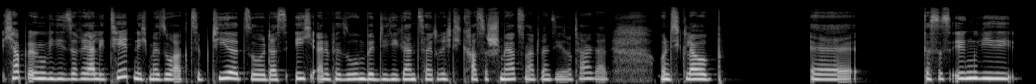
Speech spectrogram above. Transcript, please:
ich habe irgendwie diese Realität nicht mehr so akzeptiert, so dass ich eine Person bin, die die ganze Zeit richtig krasse Schmerzen hat, wenn sie ihre Tage hat. Und ich glaube, äh, das ist irgendwie,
